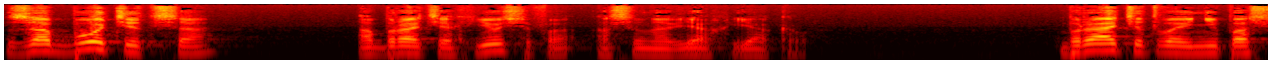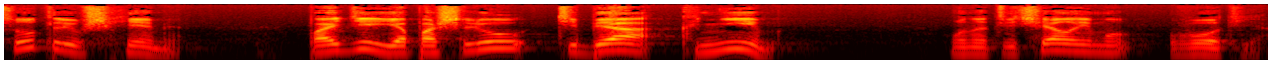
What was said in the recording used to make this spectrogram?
заботится о братьях Иосифа, о сыновьях Якова. Братья твои не пасут ли в Шхеме? Пойди, я пошлю тебя к ним. Он отвечал ему, вот я.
